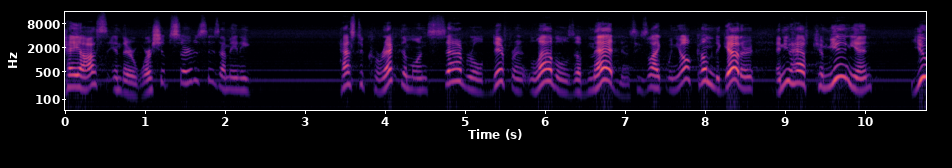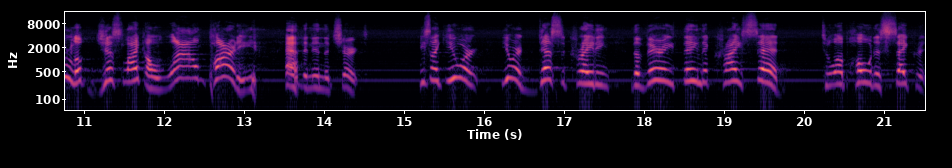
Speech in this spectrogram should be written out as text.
chaos in their worship services. I mean, he has to correct them on several different levels of madness. He's like, when y'all come together and you have communion, you look just like a wild party happening in the church. He's like, you are, you are desecrating the very thing that Christ said to uphold as sacred.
